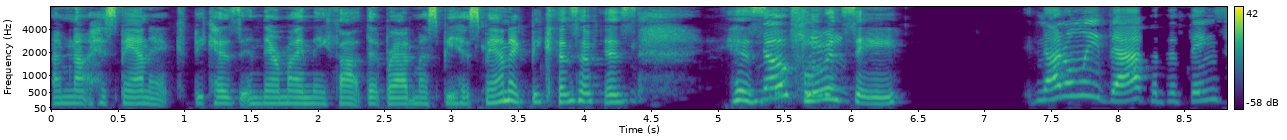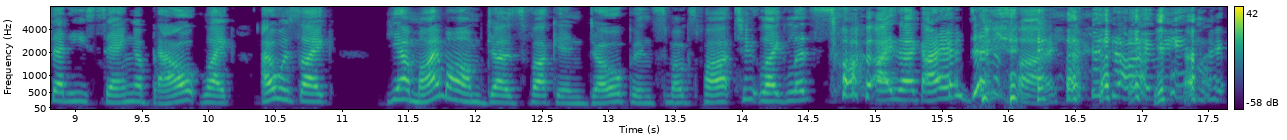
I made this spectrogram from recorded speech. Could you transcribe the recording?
I'm not Hispanic because in their mind they thought that Brad must be Hispanic because of his his No kidding. fluency. not only that, but the things that he sang about, like I was like, yeah, my mom does fucking dope and smokes pot too. Like, let's talk. I like I identify. you know what I mean? Like,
